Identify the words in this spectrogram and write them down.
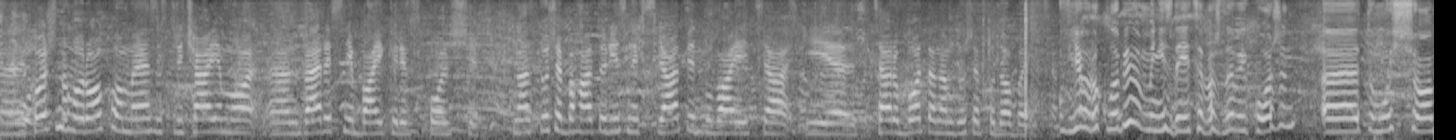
Е, Кожного року ми зустрічаємо е, вересні байкерів з Польщі. У нас дуже багато різних свят відбувається, і ця робота нам дуже подобається. В Євроклубі мені здається важливий кожен, е, тому що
